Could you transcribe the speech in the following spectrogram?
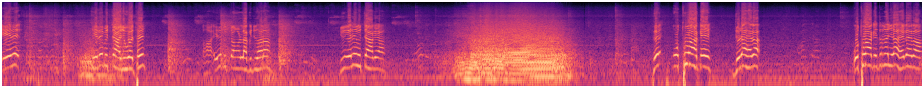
ਇਹਦੇ ਇਹਦੇ ਵਿੱਚ ਆ ਜਾਊਗਾ ਇੱਥੇ। ਹਾਂ ਇਹਦੇ ਵਿੱਚ ਆਉਣ ਲੱਗ ਜੂ ਸਾਰਾ। ਜਦੋਂ ਇਹਦੇ ਵਿੱਚ ਆ ਗਿਆ। ਫਿਰ ਉੱਥੋਂ ਆ ਕੇ ਜਿਹੜਾ ਹੈਗਾ ਉੱਥੋਂ ਆ ਕੇ ਇਧਰ ਨਾ ਜਿਹੜਾ ਹੈਗਾ ਹੈਗਾ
